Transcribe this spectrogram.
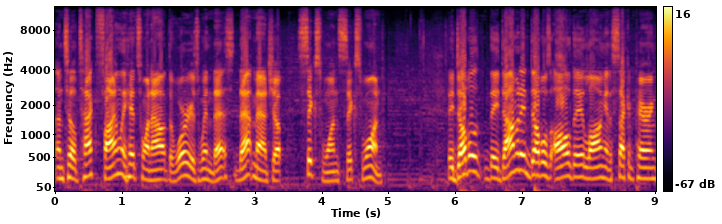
until Tech finally hits one out. The Warriors win that, that matchup 6-1, 6-1. They doubled, they dominated doubles all day long in the second pairing.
